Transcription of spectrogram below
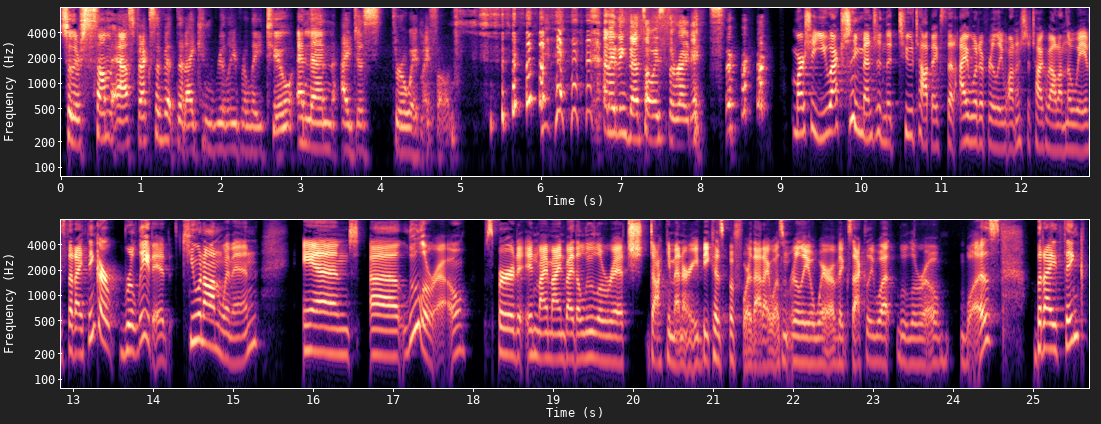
So there's some aspects of it that I can really relate to. And then I just threw away my phone. and I think that's always the right answer. Marcia, you actually mentioned the two topics that I would have really wanted to talk about on the waves that I think are related QAnon women and uh, LuLaRoe, spurred in my mind by the LuLaRich documentary, because before that I wasn't really aware of exactly what LuLaRoe was. But I think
